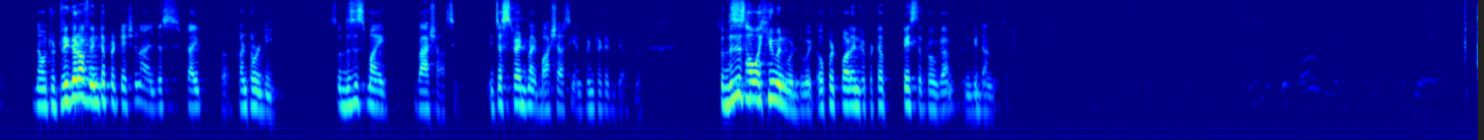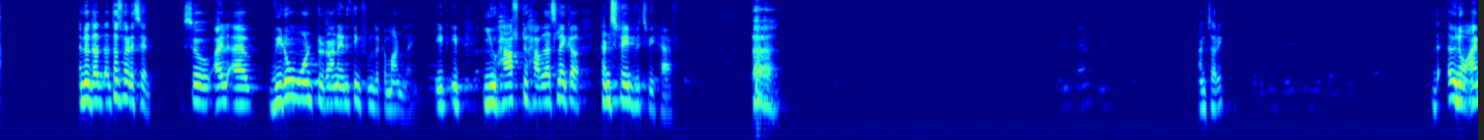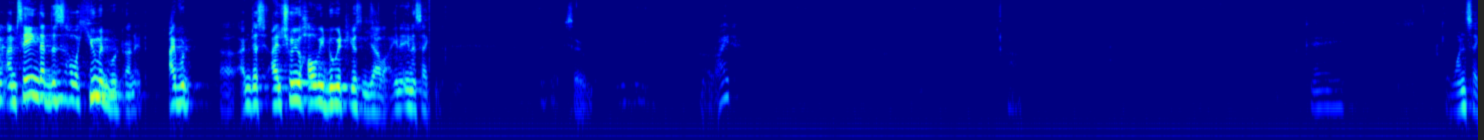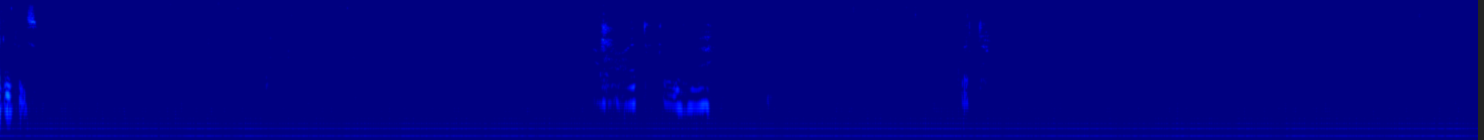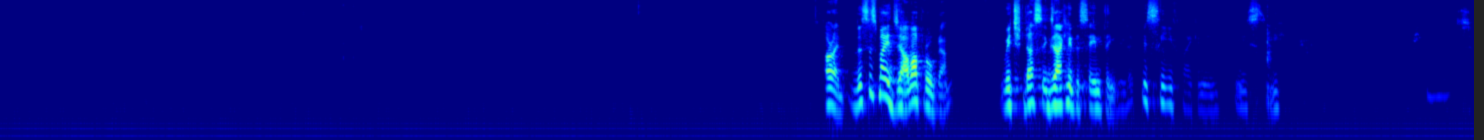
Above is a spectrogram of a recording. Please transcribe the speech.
Now to trigger off interpretation, I'll just type uh, Control D. So this is my bash RC. It just read my bash RC and printed it the output. So this is how a human would do it. Open Perl interpreter, paste the program, and be done with it. No, that, that's what I said. So we don't want to run anything from the command line. It, it, you have to have, that's like a constraint which we have. But you can paste to I'm sorry? uh, no, I'm, I'm saying that this is how a human would run it. I would, uh, I'm just, I'll show you how we do it using Java in, in a second. Okay, so, all right. Okay. Okay, one second, please. All right, come here. Quit. All right, this is my Java program, which does exactly the same thing. Let me see if I can increase the options.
